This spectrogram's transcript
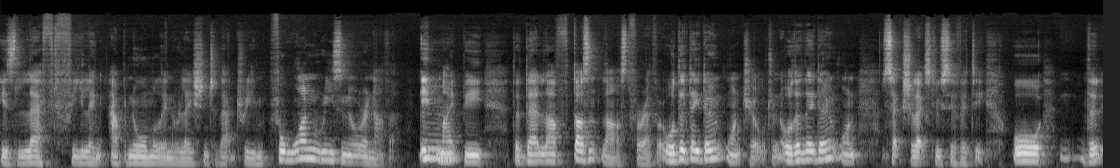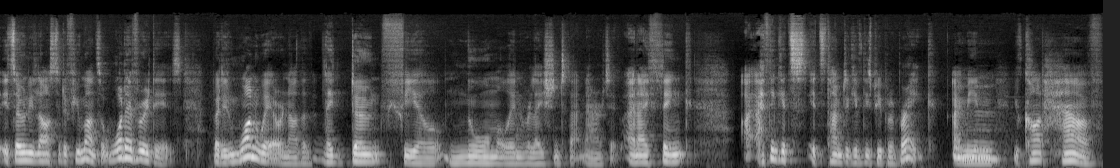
is left feeling abnormal in relation to that dream for one reason or another it mm. might be that their love doesn't last forever, or that they don't want children, or that they don't want sexual exclusivity, or that it's only lasted a few months, or whatever it is. But in one way or another, they don't feel normal in relation to that narrative. And I think I think it's it's time to give these people a break. Mm-hmm. I mean, mm-hmm. you can't have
